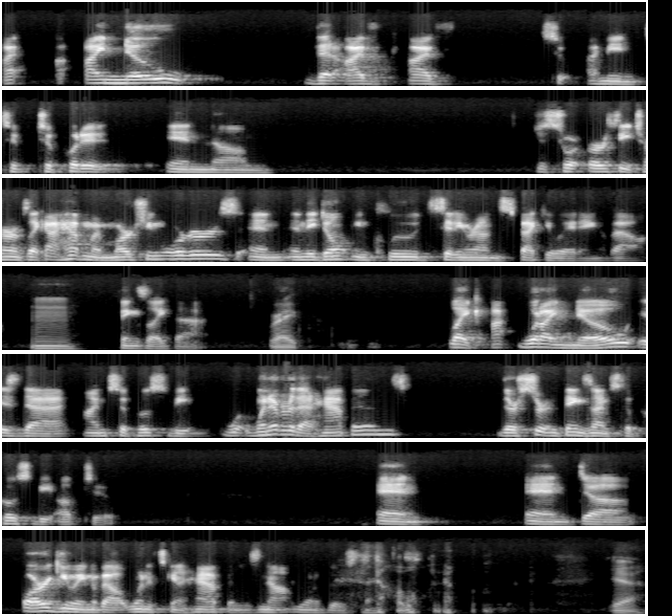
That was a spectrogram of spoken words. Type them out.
I I know that I've I've, so I mean to to put it in um, just sort of earthy terms, like I have my marching orders, and and they don't include sitting around and speculating about mm, things like that. Right. Like I- what I know is that I'm supposed to be wh- whenever that happens, there are certain things I'm supposed to be up to, and and uh, arguing about when it's going to happen is not one of those things. No, no. yeah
